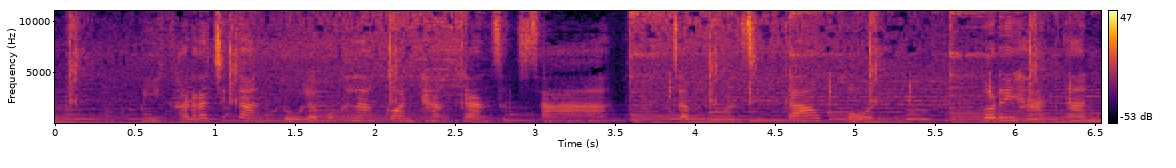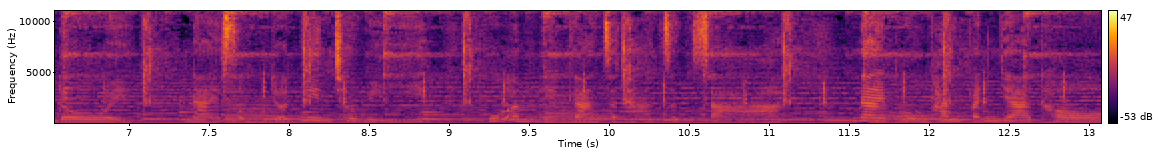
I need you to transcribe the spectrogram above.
น มีข้าราชการครูและบุคลากรทางการศึกษาจำนวน 19 คน บริหารงานโดย นายสมยศนินชวี ผู้อำนวยการสถานศึกษา นายพงพันธ์ปัญญาทอง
